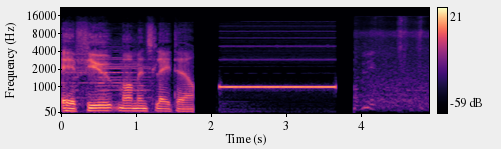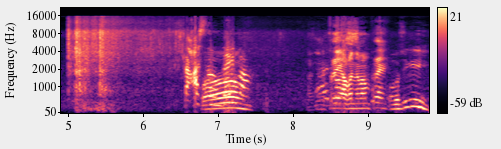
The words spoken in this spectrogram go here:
A few moments later. Taas ng dive, ah. Pre, ako naman pre. O sige.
